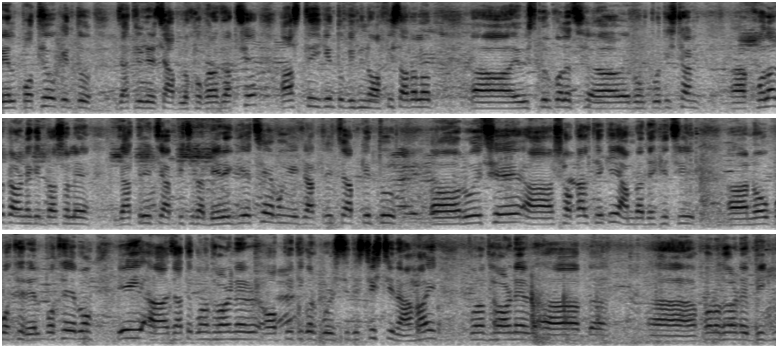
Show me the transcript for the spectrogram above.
রেলপথেও কিন্তু যাত্রীদের চাপ লক্ষ্য করা যাচ্ছে। আজ থেকেই কিন্তু বিভিন্ন অফিস আদালত স্কুল, কলেজ এবং প্রতিষ্ঠান খোলার কারণে কিন্তু আসলে যাত্রীর চাপ কিছুটা বেড়ে গিয়েছে এবং এই যাত্রীর চাপ কিন্তু রয়েছে। সকাল থেকে আমরা দেখেছি নৌপথে, রেলপথে এবং এই যাতে কোনো ধরনের অপ্রীতিকর পরিস্থিতির সৃষ্টি না হয়, কোনো ধরনের কোনো ধরনের বিঘ্ন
